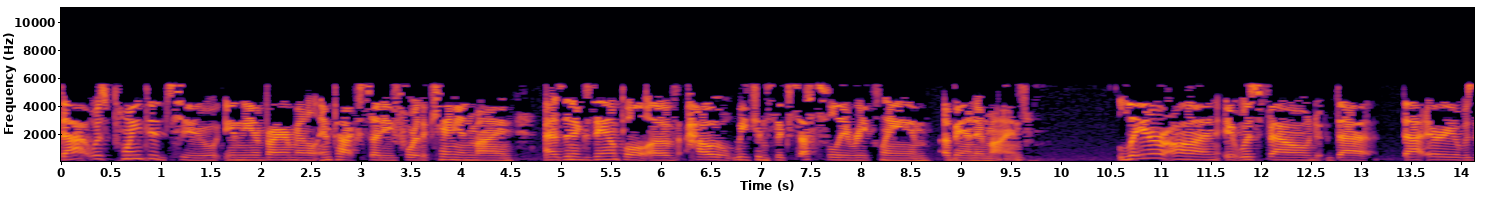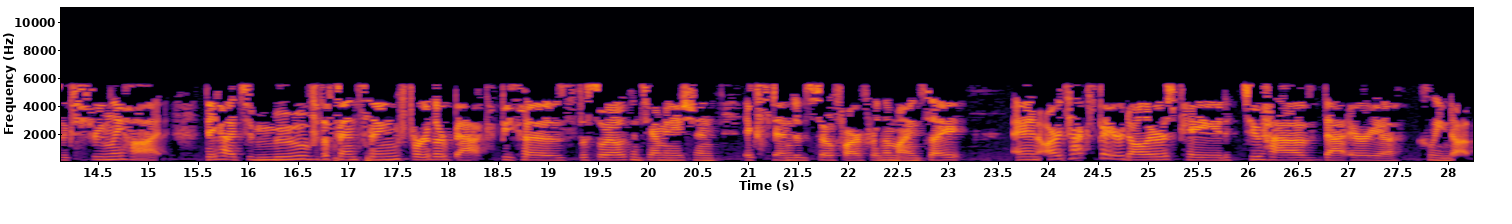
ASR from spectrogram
That was pointed to in the environmental impact study for the Canyon Mine as an example of how we can successfully reclaim abandoned mines. Later on, it was found that that area was extremely hot. They had to move the fencing further back because the soil contamination extended so far from the mine site. And our taxpayer dollars paid to have that area cleaned up.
